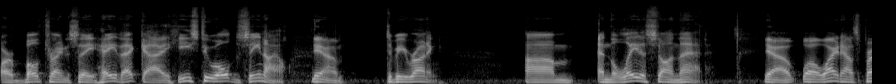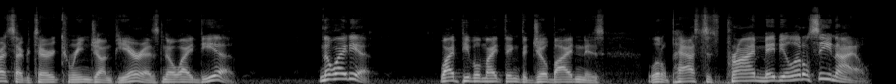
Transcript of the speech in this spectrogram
are both trying to say, hey, that guy, he's too old and senile Yeah, to be running. Um, and the latest on that. Yeah, well, White House press secretary Karine Jean Pierre has no idea. No idea why people might think that Joe Biden is a little past his prime, maybe a little senile.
